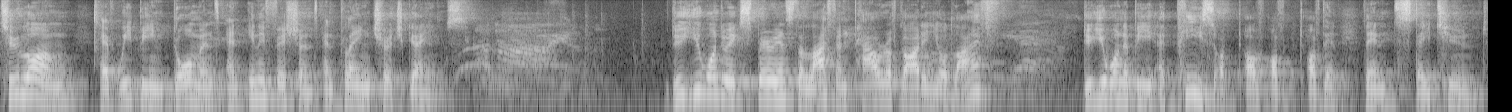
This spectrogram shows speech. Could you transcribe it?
Too long have we been dormant and inefficient and playing church games. Do you want to experience the life and power of God in your life? Do you want to be a piece of, of, of, of them? Then stay tuned.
